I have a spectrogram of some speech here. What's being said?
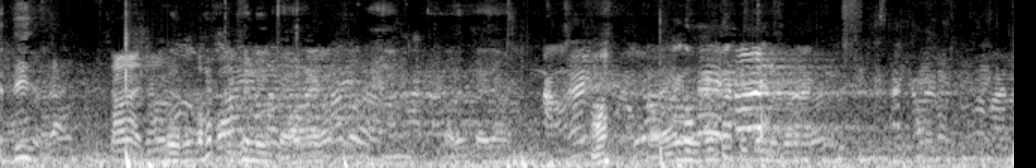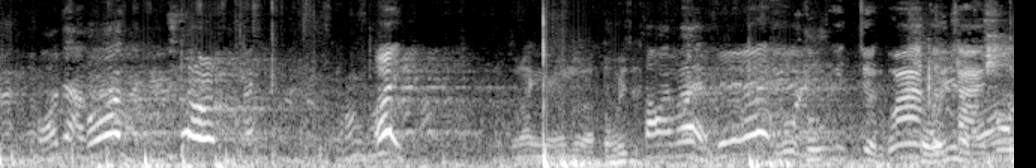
bắt gôn sao lại sao hùng không bắt trên mình cái này hả anh hùng không bắt trên mình cái này ơi anh vừa tối vô không chuyển qua tới trái thôi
